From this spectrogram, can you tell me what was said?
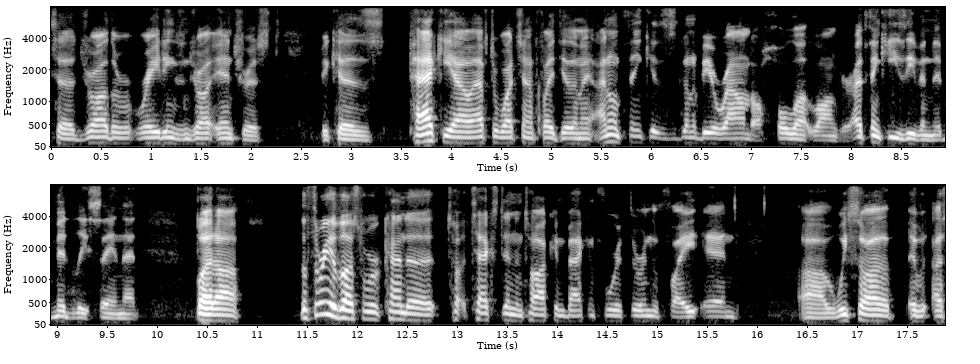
to draw the ratings and draw interest because Pacquiao, after watching that fight the other night, I don't think is going to be around a whole lot longer. I think he's even admittedly saying that. But uh, the three of us were kind of t- texting and talking back and forth during the fight, and uh, we saw a, a,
